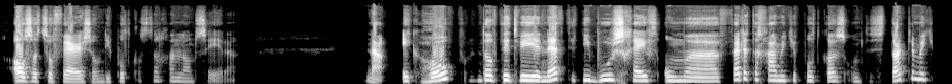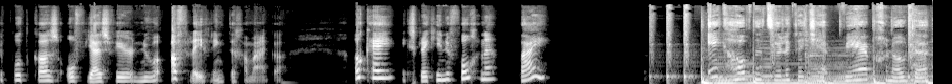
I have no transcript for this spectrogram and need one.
als het zover is om die podcast te gaan lanceren. Nou, ik hoop dat dit weer net die boost geeft om uh, verder te gaan met je podcast, om te starten met je podcast of juist weer een nieuwe aflevering te gaan maken. Oké, ik spreek je in de volgende. Bye! Ik hoop natuurlijk dat je weer hebt genoten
